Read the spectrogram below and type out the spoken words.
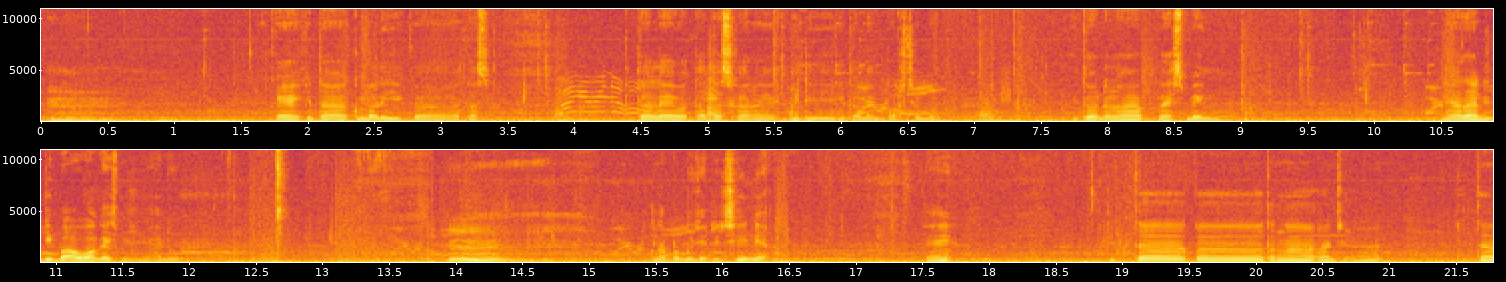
hmm. oke kita kembali ke atas. Kita lewat atas sekarang ya. Jadi kita lempar coba. Itu adalah flashbang. Ternyata di, bawah guys aduh hmm. Kenapa gue jadi di sini ya? Oke kita ke tengah aja. Kita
